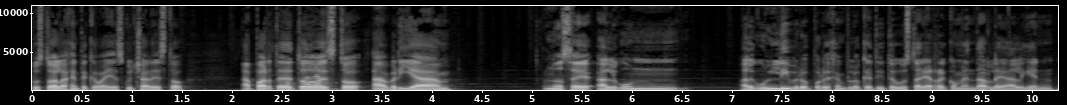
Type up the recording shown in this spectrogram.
pues toda la gente que vaya a escuchar esto. Aparte de todo esto, ¿habría, no sé, algún, algún libro, por ejemplo, que a ti te gustaría recomendarle a alguien?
